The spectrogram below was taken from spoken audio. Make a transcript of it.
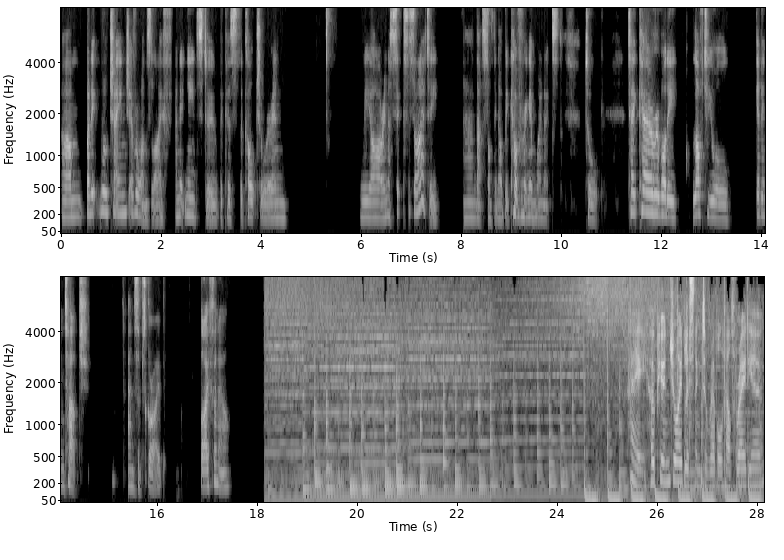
Um, but it will change everyone's life and it needs to because the culture we're in, we are in a sick society. And that's something I'll be covering in my next talk. Take care, everybody. Love to you all. Get in touch and subscribe. Bye for now. Hey, hope you enjoyed listening to Rebel Health Radio.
